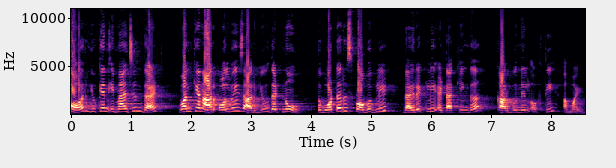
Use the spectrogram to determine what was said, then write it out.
or you can imagine that one can always argue that no, the water is probably directly attacking the carbonyl of the amide.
